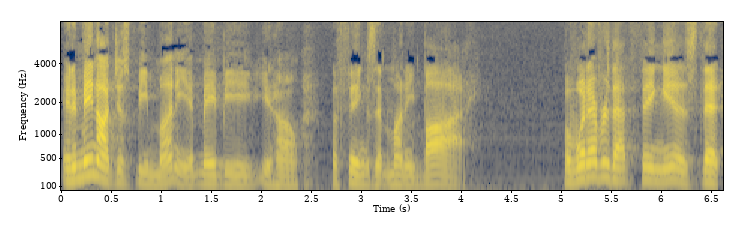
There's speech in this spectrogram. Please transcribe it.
And it may not just be money, it may be, you know, the things that money buy. But whatever that thing is, that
